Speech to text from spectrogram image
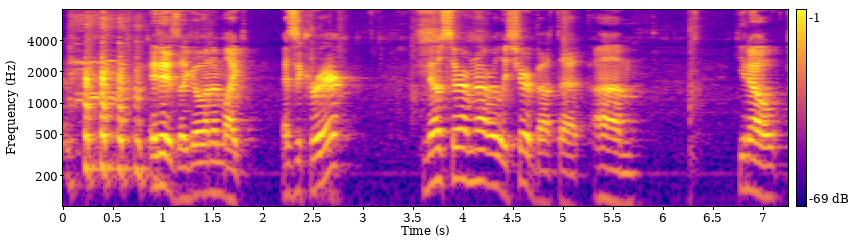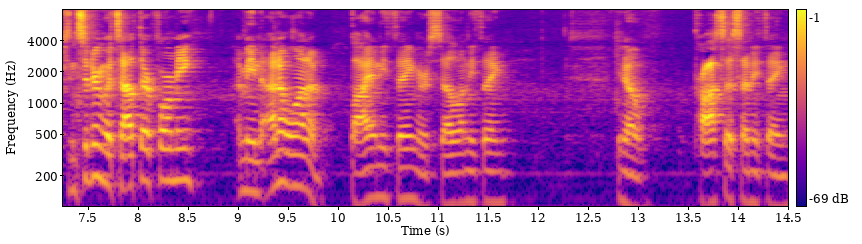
it is. I go and I'm like, as a career, no, sir, I'm not really sure about that. Um, you know, considering what's out there for me, I mean, I don't want to buy anything or sell anything. You know, process anything,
